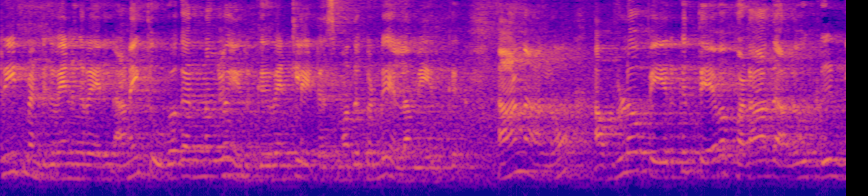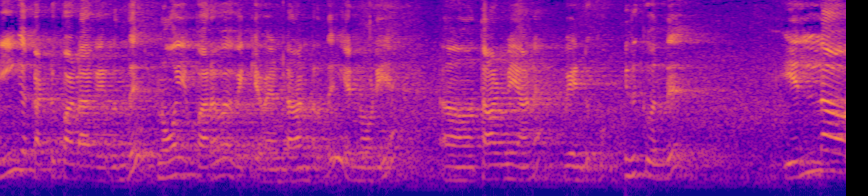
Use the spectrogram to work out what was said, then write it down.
ட்ரீட்மெண்ட்டுக்கு வேணுங்கிற எல் அனைத்து உபகரணங்களும் இருக்குது வென்டிலேட்டர்ஸ் முதற்கொண்டு எல்லாமே இருக்குது ஆனாலும் அவ்வளோ பேருக்கு தேவைப்படாத அளவுக்கு நீங்கள் கட்டுப்பாடாக இருந்து நோயை பரவ வைக்க வேண்டான்றது என்னுடைய தாழ்மையான வேண்டுகோள். இதுக்கு வந்து எல்லா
